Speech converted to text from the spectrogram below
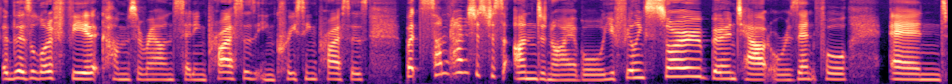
there's a lot of fear that comes around setting prices, increasing prices, but sometimes it's just undeniable. You're feeling so burnt out or resentful, and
